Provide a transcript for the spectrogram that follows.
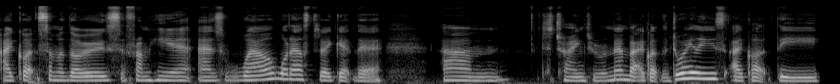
I got some of those from here as well. What else did I get there? Um, just trying to remember. I got the doilies. I got the,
